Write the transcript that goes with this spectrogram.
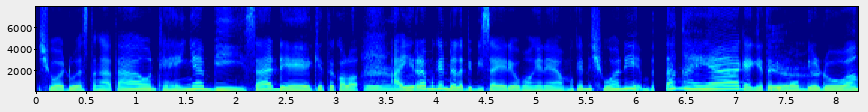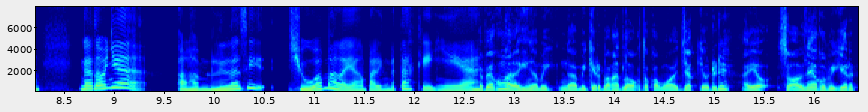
Shua dua setengah tahun kayaknya bisa deh gitu kalau Iya. Aira mungkin udah lebih bisa ya diomongin ya mungkin Shua nih betah nggak ya kayak gitu di Iya. mobil doang nggak taunya Alhamdulillah sih Shua malah yang paling betah kayaknya ya. Tapi aku nggak lagi nggak mik- nggak mikir banget loh waktu kamu ajak. Ya udah deh ayo. Soalnya aku pikir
